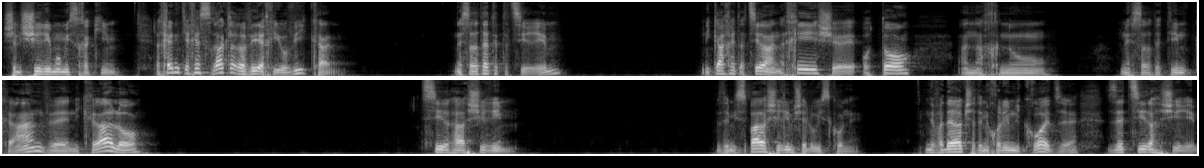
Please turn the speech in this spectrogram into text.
של שירים ומשחקים. לכן נתייחס רק לרביע החיובי כאן. נסרטט את הצירים. ניקח את הציר האנכי שאותו אנחנו נסרטטים כאן ונקרא לו ציר השירים. זה מספר השירים שלואיס קונה. נוודא רק שאתם יכולים לקרוא את זה, זה ציר השירים.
